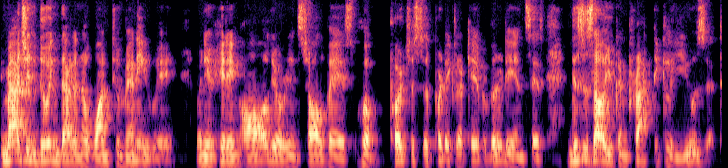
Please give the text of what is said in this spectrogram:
Imagine doing that in a one-to-many way when you're hitting all your install base who have purchased a particular capability and says, "This is how you can practically use it."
